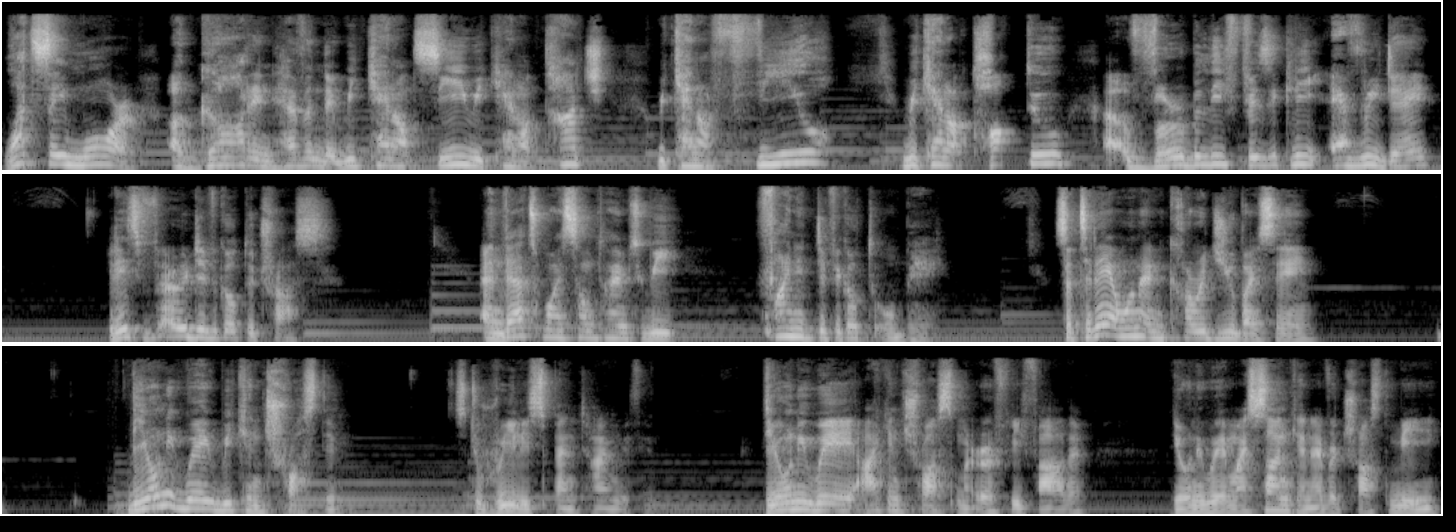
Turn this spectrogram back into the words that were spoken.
What say more? A God in heaven that we cannot see, we cannot touch, we cannot feel, we cannot talk to uh, verbally, physically every day. It is very difficult to trust. And that's why sometimes we find it difficult to obey. So today I want to encourage you by saying the only way we can trust Him is to really spend time with Him. The only way I can trust my earthly father, the only way my son can ever trust me,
